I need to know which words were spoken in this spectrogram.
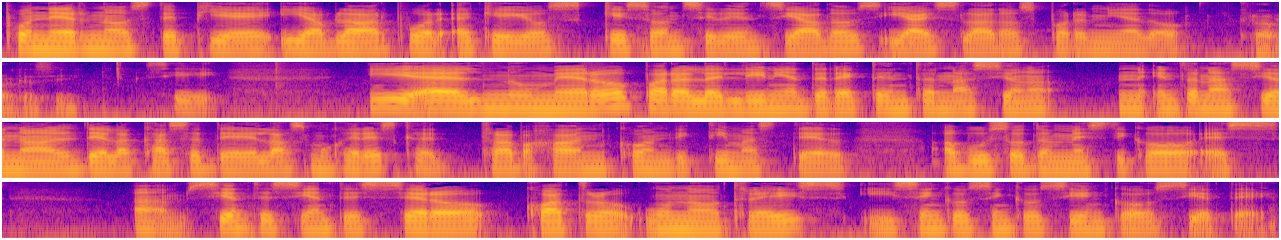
ponernos de pie y hablar por aquellos que son silenciados y aislados por el miedo. Claro que sí. Sí. Y el número para la línea directa internacional, internacional de la Casa de las Mujeres que trabajan con víctimas del abuso doméstico es um, 770-413 y 5557.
